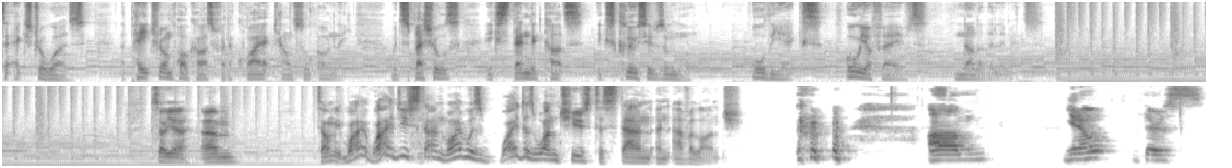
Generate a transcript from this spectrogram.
to Extra Words, a Patreon podcast for the Quiet Council only, with specials, extended cuts, exclusives, and more. All the X, all your faves, none of the limits. So yeah, um, tell me why why do you stand? Why was why does one choose to stand an avalanche? um, you know, there's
